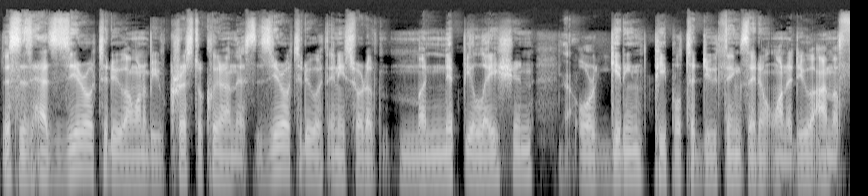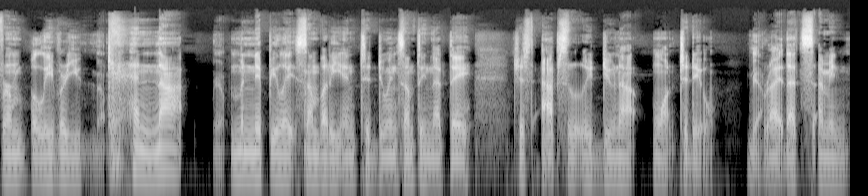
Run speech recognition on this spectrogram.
this is has zero to do. I want to be crystal clear on this. Zero to do with any sort of manipulation No. or getting people to do things they don't want to do. I'm a firm believer you No. cannot Yep. manipulate somebody into doing something that they just absolutely do not want to do. Yeah. Right. That's. I mean,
